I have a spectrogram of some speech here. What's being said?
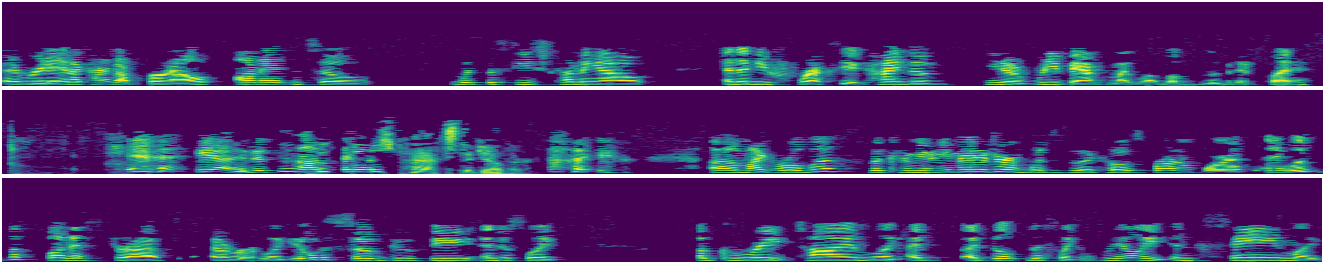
every day and I kind of got burnt out on it and so with the Siege coming out and the new Phyrexia, it kind of, you know, revamped my love of limited play. yeah, and it sounds. Put those packs together. uh, Mike Robles, the community manager of Wizards of the Coast, brought them for us, and it was the funnest draft ever. Like, it was so goofy and just like a great time. Like, I I built this like really insane like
